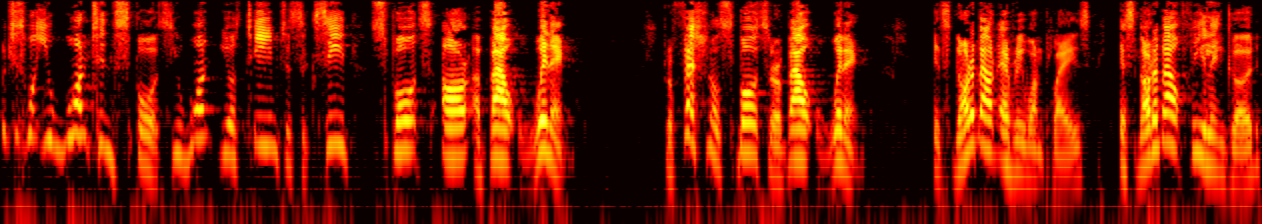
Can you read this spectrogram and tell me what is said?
which is what you want in sports. You want your team to succeed. Sports are about winning. Professional sports are about winning. It's not about everyone plays. It's not about feeling good.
